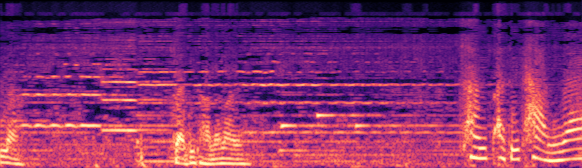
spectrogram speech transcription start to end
คุณล่ะจะอธิษฐานอะไร ฉันอธิษฐานว่า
